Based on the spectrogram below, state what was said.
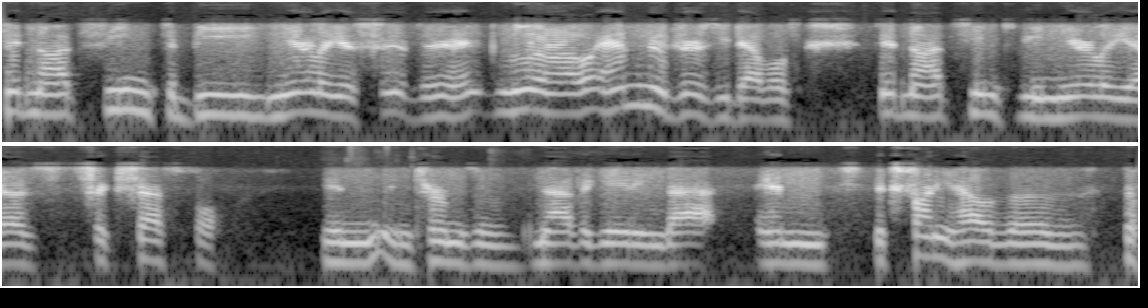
did not seem to be nearly as Lou and the New Jersey Devils did not seem to be nearly as successful in in terms of navigating that. And it's funny how the the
